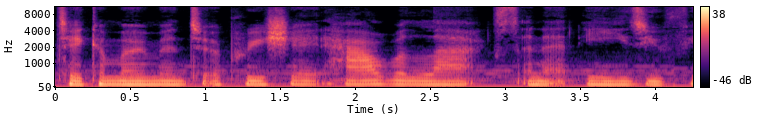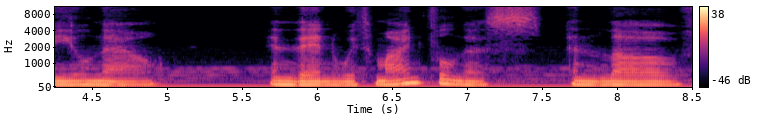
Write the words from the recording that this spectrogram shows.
Take a moment to appreciate how relaxed and at ease you feel now, and then with mindfulness and love,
